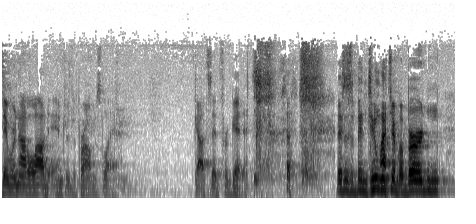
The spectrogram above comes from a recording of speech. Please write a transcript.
they were not allowed to enter the promised land. God said, forget it. this has been too much of a burden,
